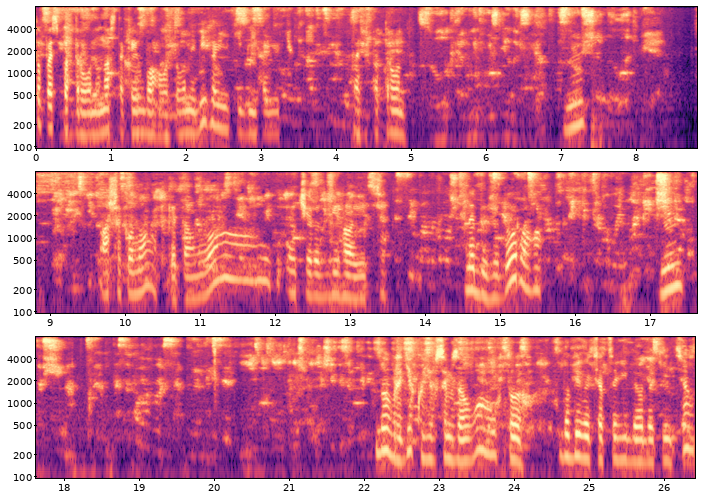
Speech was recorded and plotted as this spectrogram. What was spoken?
то пес патрон. У нас таких багато. Вони бігають і бігають. Пес патрон. М. А шоколадки там, вау, очі розбігаються. Не дуже дорого. М. Добре, дякую всім за увагу. Хто додивиться це відео до кінця,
